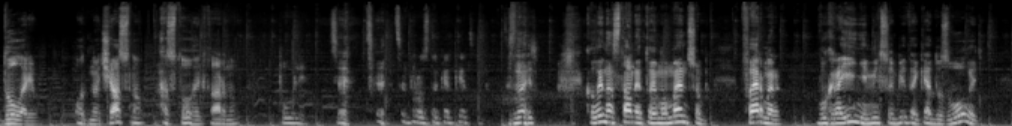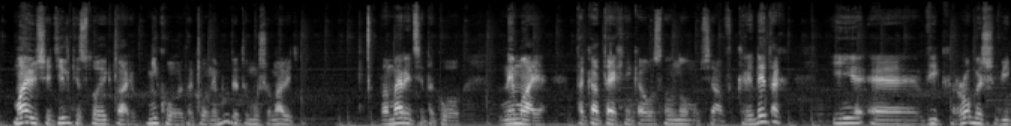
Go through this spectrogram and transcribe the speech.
доларів одночасно на 100 гектарну полі. Це, це, це просто капець. Знаєш, коли настане той момент, щоб фермер в Україні міг собі таке дозволити, маючи тільки 100 гектарів. Ніколи такого не буде, тому що навіть в Америці такого немає. Така техніка в основному вся в кредитах, і е, вік робиш, вік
